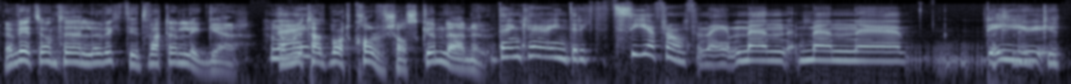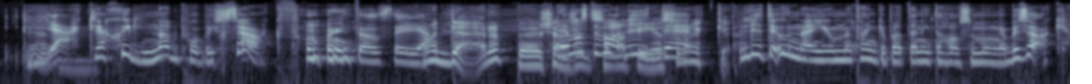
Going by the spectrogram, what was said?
Jag vet jag inte heller riktigt vart den ligger. De har ju tagit bort korvkiosken där nu. Den kan jag inte riktigt se framför mig, men, men eh, det är ju den? jäkla skillnad på besök får man ju inte ens säga. Ja, men där uppe känns det måste inte som vara att det är så lite, mycket. lite undangömd med tanke på att den inte har så många besök.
